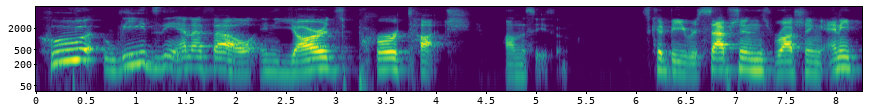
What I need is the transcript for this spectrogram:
Who leads the NFL in yards per touch on the season? This could be receptions, rushing, any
